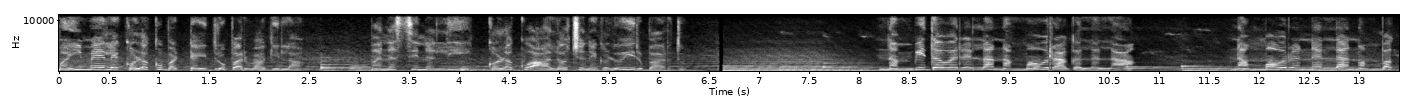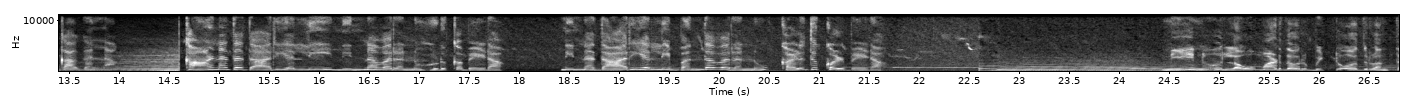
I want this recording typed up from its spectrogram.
ಮೈ ಮೇಲೆ ಕೊಳಕು ಬಟ್ಟೆ ಇದ್ರೂ ಪರವಾಗಿಲ್ಲ. ಮನಸ್ಸಿನಲ್ಲಿ ಕೊಳಕು ಆಲೋಚನೆಗಳು ಇರಬಾರ್ದು. ನಂಬಿದವರೆಲ್ಲ ನಮ್ಮವರಾಗಲ್ಲ ನಮ್ಮವರನ್ನೆಲ್ಲ ನಂಬಕ್ಕಾಗಲ್ಲ? ಕಾಣದ ದಾರಿಯಲ್ಲಿ ನಿನ್ನವರನ್ನು ಹುಡುಕಬೇಡ. ನಿನ್ನ ದಾರಿಯಲ್ಲಿ ಬಂದವರನ್ನು ಕಳೆದುಕೊಳ್ಬೇಡ. ನೀನು ಲವ್ ಮಾಡಿದವರು ಬಿಟ್ಟು ಹೋದ್ರು ಅಂತ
